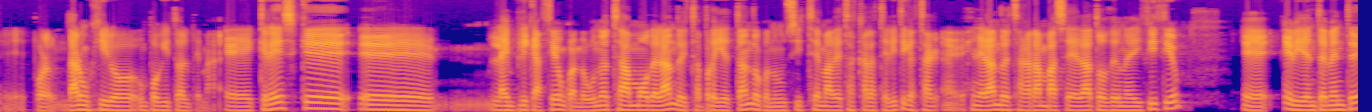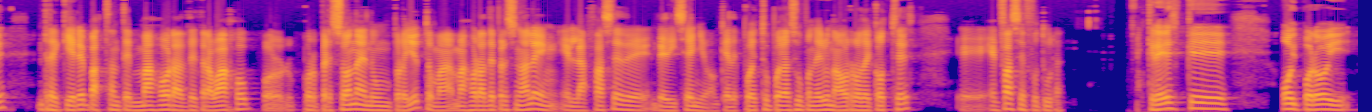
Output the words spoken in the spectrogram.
eh, por dar un giro un poquito al tema, eh, ¿crees que eh, la implicación cuando uno está modelando y está proyectando con un sistema de estas características, está generando esta gran base de datos de un edificio, evidentemente requiere bastantes más horas de trabajo por, persona en un proyecto, más, horas de personal en, la fase de, diseño, aunque después esto pueda suponer un ahorro de costes en fase futura. ¿Crees que hoy por hoy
